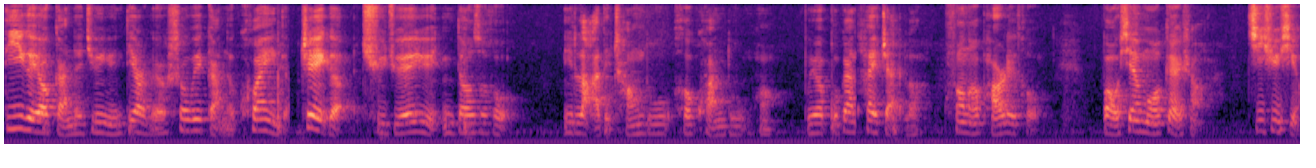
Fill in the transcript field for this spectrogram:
第一个要擀的均匀，第二个要稍微擀的宽一点。这个取决于你到时候你拉的长度和宽度哈，不要不擀太窄了。放到盘里头，保鲜膜盖上，继续醒。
